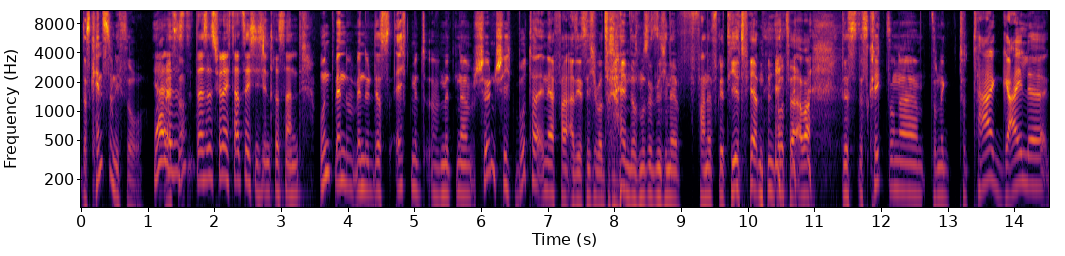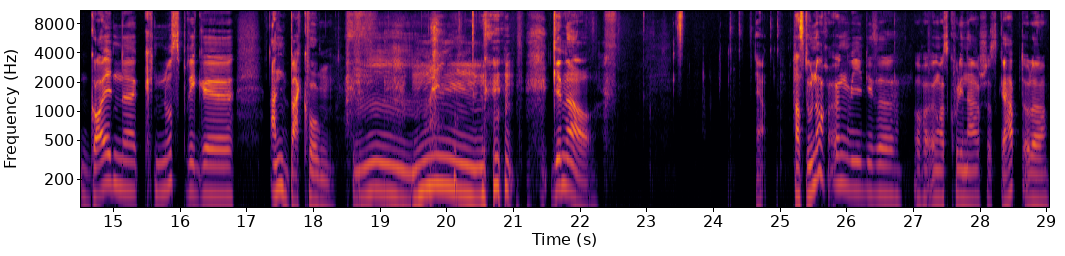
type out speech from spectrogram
das kennst du nicht so. Ja, das du? ist, das ist vielleicht tatsächlich interessant. Und wenn du, wenn du das echt mit, mit einer schönen Schicht Butter in der Pfanne, also jetzt nicht übertreiben, das muss jetzt nicht in der Pfanne frittiert werden in Butter, aber das, das kriegt so eine, so eine total geile, goldene, knusprige Anbackung. Mm. genau. Ja. Hast du noch irgendwie diese Woche irgendwas Kulinarisches gehabt oder?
